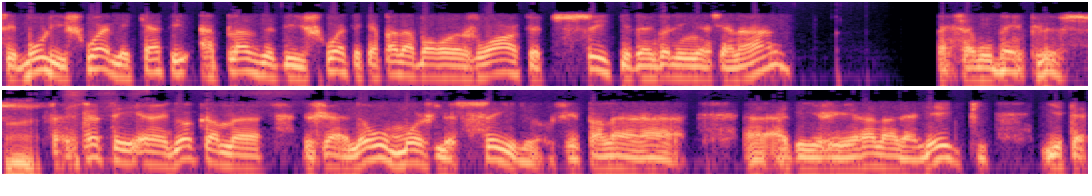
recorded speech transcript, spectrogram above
c'est beau les choix, mais quand t'es à place de des choix, t'es capable d'avoir un joueur que tu sais qui est un gars de Ligue nationale, ben, ça vaut bien plus. Fait que t'es un gars comme euh, Jeannot, moi je le sais, là. J'ai parlé à, à- à des gérants dans la Ligue, puis il était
